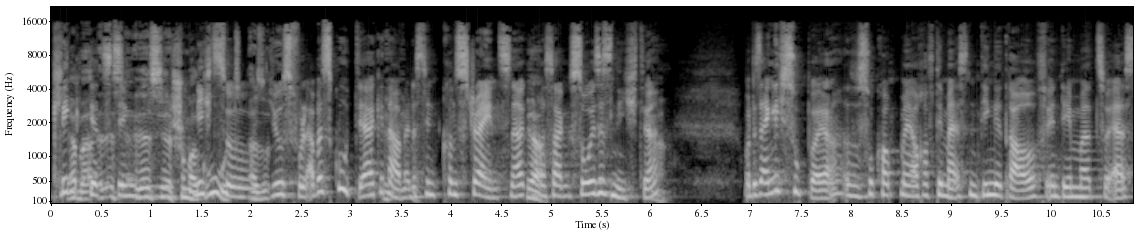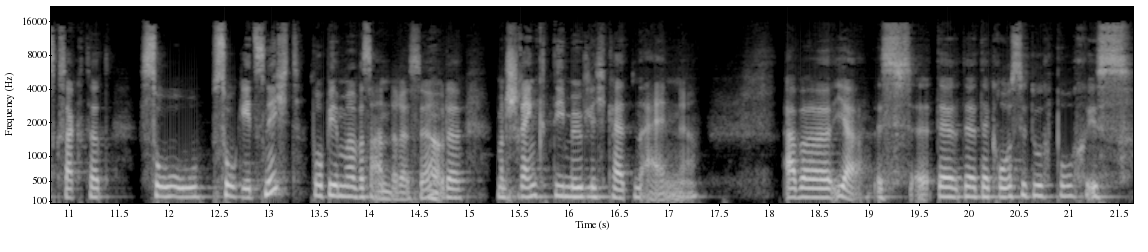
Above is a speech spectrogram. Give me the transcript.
klingt Ja, jetzt ist- irgendwie das ist ja schon mal nicht gut. so Also- useful, aber ist gut, ja genau, weil das sind Constraints, ne? Kann Ja. man sagen, so ist es nicht, ja. Ja. Und das ist eigentlich super, ja. Also so kommt man ja auch auf die meisten Dinge drauf, indem man zuerst gesagt hat, so, so geht's nicht, probieren wir was anderes, ja. Ja. Oder man schränkt die Möglichkeiten ein, ja. Aber ja, es, äh, der, der, der große Durchbruch ist,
